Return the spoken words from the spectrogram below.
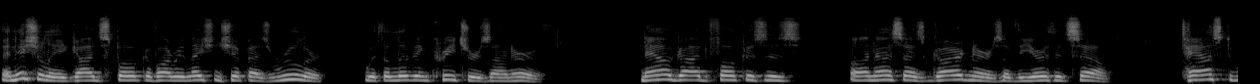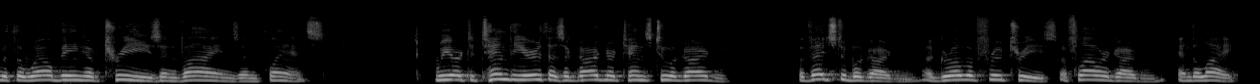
Initially, God spoke of our relationship as ruler with the living creatures on earth. Now, God focuses on us as gardeners of the earth itself, tasked with the well being of trees and vines and plants. We are to tend the earth as a gardener tends to a garden, a vegetable garden, a grove of fruit trees, a flower garden, and the like.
